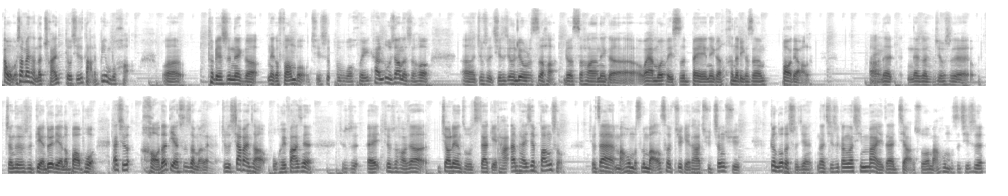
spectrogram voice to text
但我们上半场的传球其实打得并不好，呃，特别是那个那个 fumble，其实我回看录像的时候，呃，就是其实就是六十四号，六十四号那个维亚莫里斯被那个亨德里克森爆掉了。啊，那那个就是真的就是点对点的爆破。但其实好的点是什么呢？就是下半场我会发现，就是哎，就是好像教练组在给他安排一些帮手，就在马霍姆斯的盲侧去给他去争取更多的时间。那其实刚刚辛巴也在讲说，马霍姆斯其实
